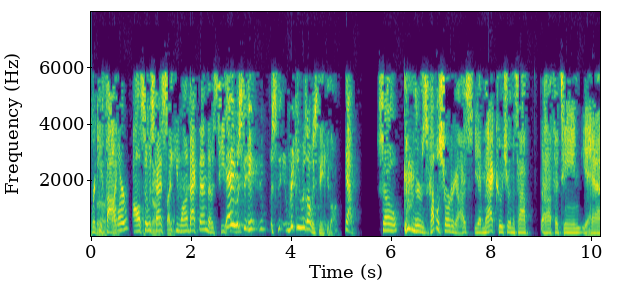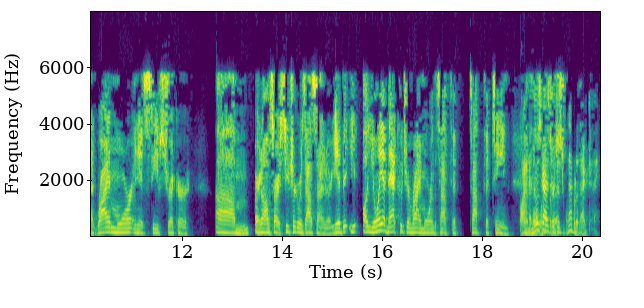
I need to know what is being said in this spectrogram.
Rickie So, Fowler also was kind of psycho. sneaky long back then. That was T. yeah, he was, he was. Rickie was always sneaky long. Yeah. So there's a couple shorter guys. You had Matt Kuchar in the top uh, 15. You had Ryan Moore and you had Steve Stricker. Um, or no, I'm sorry, Steve Stricker was outside there. Yeah, but you, oh, you only had Matt Kuchar and Ryan Moore in the top fif- top 15. Ryan And Moore, those guys are just- What happened to that guy?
